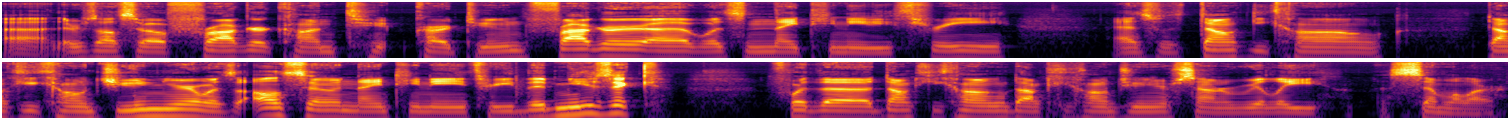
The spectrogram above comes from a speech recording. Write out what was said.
Uh, there's also a Frogger contu- cartoon. Frogger uh, was in 1983, as was Donkey Kong. Donkey Kong Jr. was also in 1983. The music for the Donkey Kong Donkey Kong Jr. sounded really similar.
